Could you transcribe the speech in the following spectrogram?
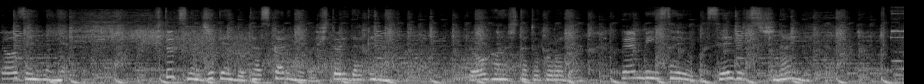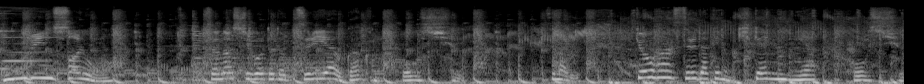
当然よね一つの事件で助かるのが一人だけなら共犯したところで天秤作用が成立しないんだ。天秤作用その仕事と釣り合う額の報酬つまり共犯するだけの危険に見合った報酬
